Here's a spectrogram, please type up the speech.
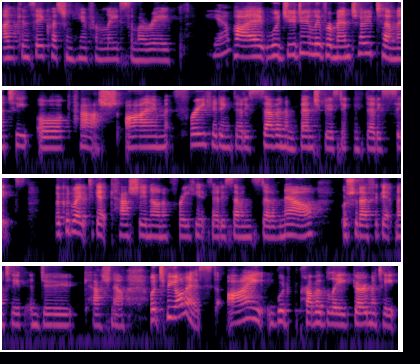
I can see a question here from Lisa Marie. Yeah. Hi, would you do Livramento, Matip, or Cash? I'm free hitting 37 and bench boosting 36. I could wait to get Cash in on a free hit 37 instead of now, or should I forget Matip and do Cash now? But to be honest, I would probably go Matip,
